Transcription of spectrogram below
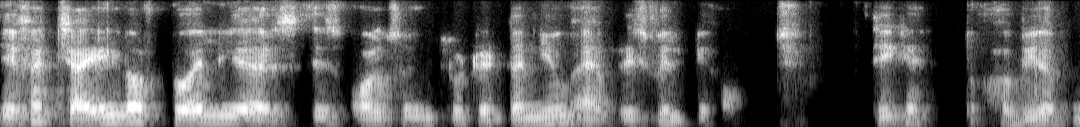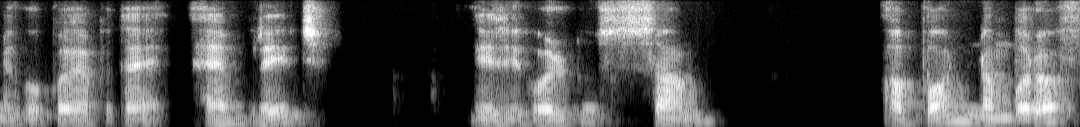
If a child of 12 years is also included, the new average will be how much? ठीक है तो अभी अपने को पता है average is equal to sum upon number of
